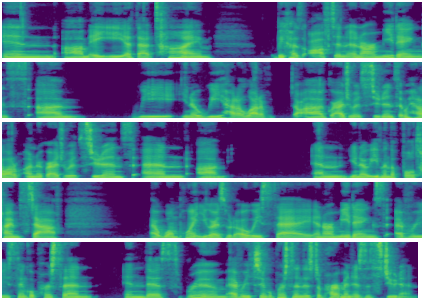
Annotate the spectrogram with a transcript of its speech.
in um, AE at that time because often in our meetings um, we you know we had a lot of uh, graduate students and we had a lot of undergraduate students and um, and you know even the full time staff. At one point, you guys would always say in our meetings, every single person in this room, every single person in this department is a student.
